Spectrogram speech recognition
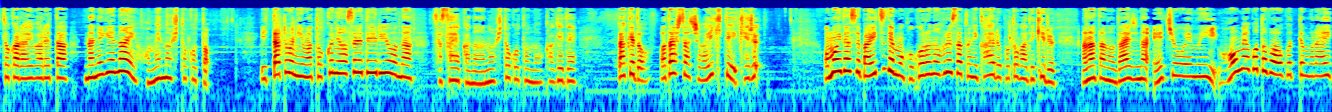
人から言われた何気ない褒めの一言。言った当人はとっくに忘れているようなささやかなあの一言のおかげでだけど私たちは生きていける。思い出せばいつでも心のふるさとに帰ることができる。あなたの大事な HOME 褒め言葉を送ってもらい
